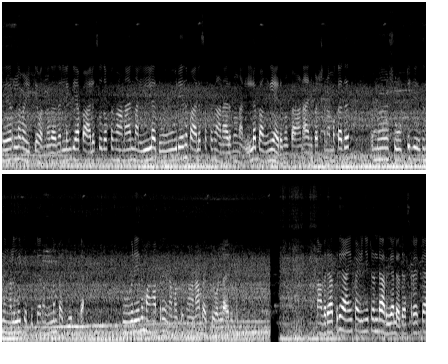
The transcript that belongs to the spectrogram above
വേറുള്ള വഴിക്ക് വന്നത്. അതല്ലെങ്കിൽ ആ പാലസും ഇതൊക്കെ കാണാൻ നല്ല ദൂരെ നിന്ന് പാലസൊക്കെ കാണാമായിരുന്നു നല്ല ഭംഗിയായിരുന്നു കാണാൻ. പക്ഷെ നമുക്കത് ഒന്ന് ഷൂട്ട് ചെയ്ത് നിങ്ങളിലേക്ക് എത്തിക്കാനൊന്നും പറ്റിയിട്ടില്ല. ദൂരെ നിന്ന് മാത്രമേ നമുക്ക് കാണാൻ പറ്റുള്ളായിരുന്നു. നവരാത്രി ആയി കഴിഞ്ഞിട്ടുണ്ട് അറിയാലോ. ദസറയൊക്കെ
